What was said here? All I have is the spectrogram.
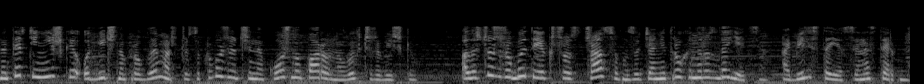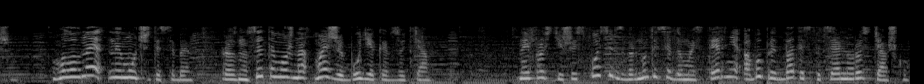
Натерті ніжки одвічна проблема, що супроводжує чи не кожну пару нових черевичків. Але що ж робити, якщо з часом взуття нітрохи не роздається, а біль стає все нестерпніше? Головне не мучити себе. Розносити можна майже будь-яке взуття. Найпростіший спосіб звернутися до майстерні або придбати спеціальну розтяжку.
